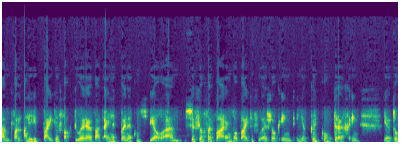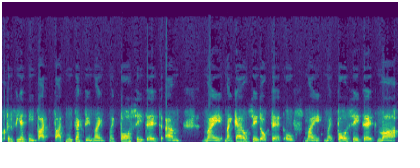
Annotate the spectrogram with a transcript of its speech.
um van al hierdie buitefaktore wat eintlik binne kom speel. Um soveel verwarring daar buite veroorsaak en en jou kind kom terug en jou dogter weet nie wat wat moet ek doen? My my pa sê dit, um my my kerel sê dalk dit of my my pa sê dit, maar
